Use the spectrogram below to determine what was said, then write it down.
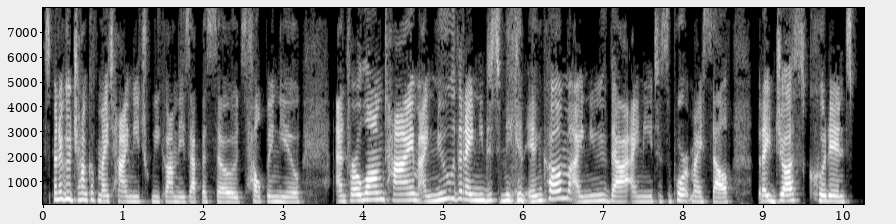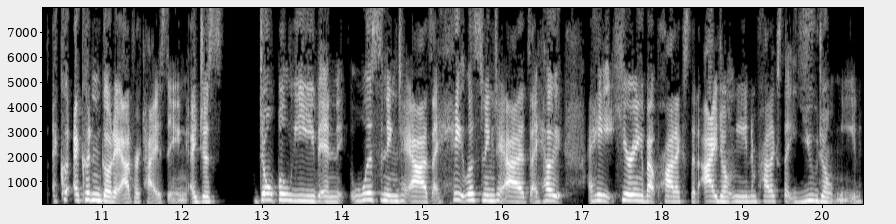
spend a good chunk of my time each week on these episodes helping you. And for a long time, I knew that I needed to make an income. I knew that I need to support myself, but I just couldn't. I, could, I couldn't go to advertising. I just don't believe in listening to ads. I hate listening to ads. I hate I hate hearing about products that I don't need and products that you don't need.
